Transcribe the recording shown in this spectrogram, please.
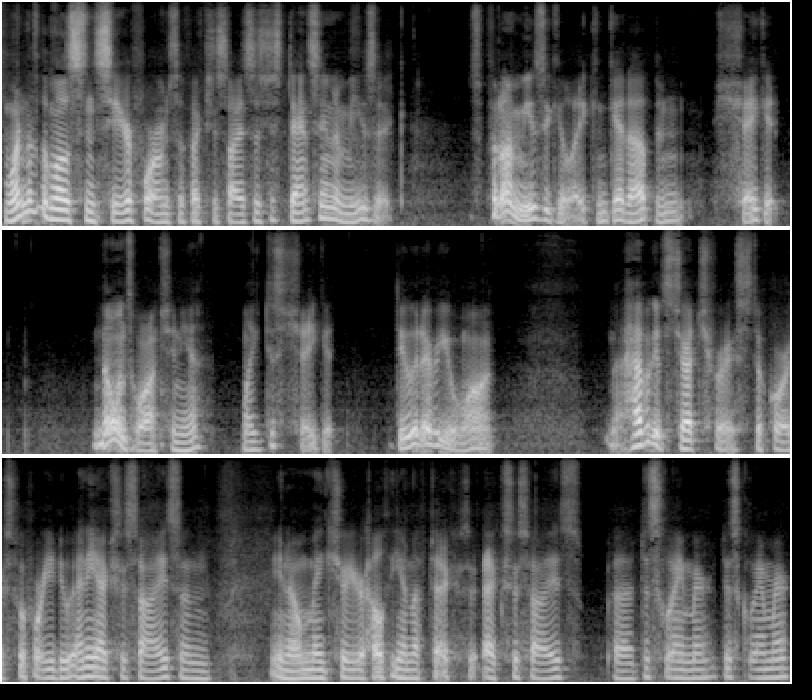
One of the most sincere forms of exercise is just dancing to music. Just put on music you like and get up and shake it. No one's watching you. Like, just shake it. Do whatever you want have a good stretch first, of course, before you do any exercise, and you know make sure you're healthy enough to ex- exercise. Uh, disclaimer, disclaimer,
